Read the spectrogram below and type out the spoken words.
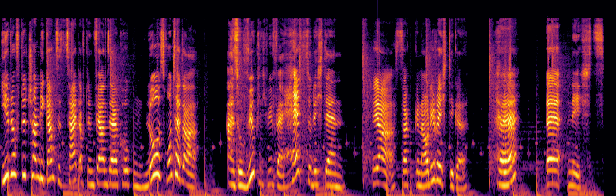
Ihr dürftet schon die ganze Zeit auf dem Fernseher gucken. Los, runter da. Also wirklich, wie verhältst du dich denn? Ja, sagt genau die Richtige. Hä? Äh, nichts.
